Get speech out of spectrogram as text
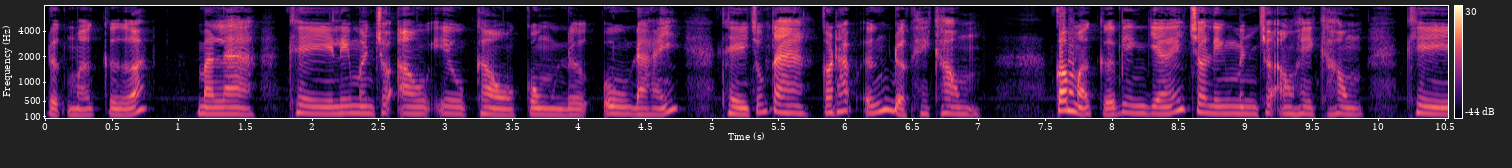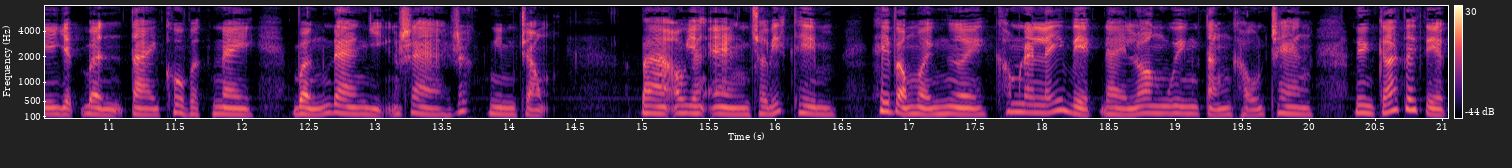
được mở cửa mà là khi Liên minh châu Âu yêu cầu cùng được ưu đãi thì chúng ta có đáp ứng được hay không? Có mở cửa biên giới cho Liên minh châu Âu hay không khi dịch bệnh tại khu vực này vẫn đang diễn ra rất nghiêm trọng? Bà Âu Giang An cho biết thêm, hy vọng mọi người không nên lấy việc Đài Loan quyên tặng khẩu trang liên kết với việc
